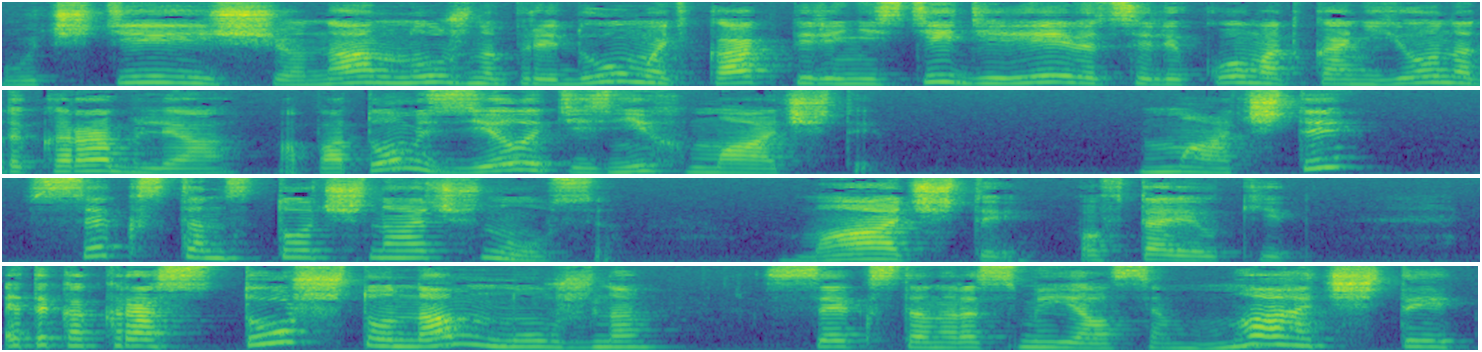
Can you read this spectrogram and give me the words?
Учти еще, нам нужно придумать, как перенести деревья целиком от каньона до корабля, а потом сделать из них мачты. Мачты? Секстон точно очнулся. «Мачты», — повторил Кит. Это как раз то, что нам нужно. Секстон рассмеялся. «Мачты!»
